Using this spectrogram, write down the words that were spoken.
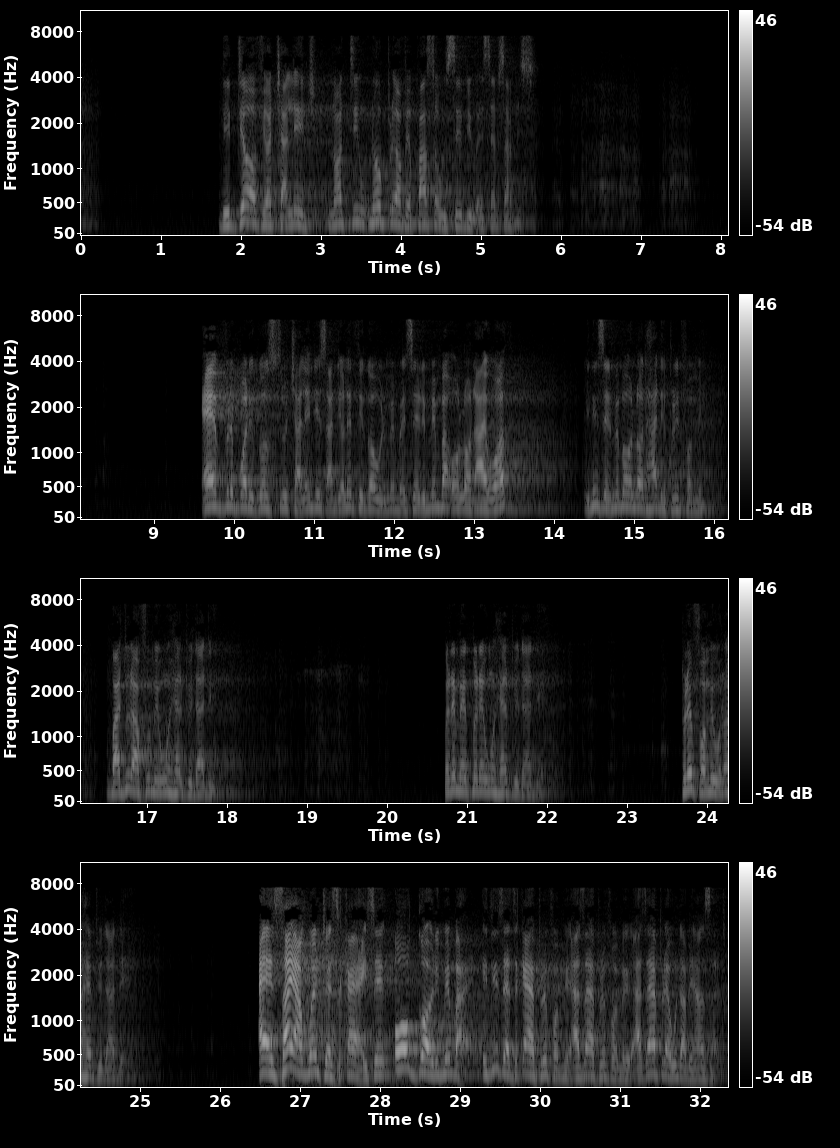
The day of your challenge, nothing, no prayer of a pastor will save you except service. Everybody goes through challenges, and the only thing God will remember is say, Remember, oh Lord, I what? He didn't say, Remember, oh Lord, how they prayed for me. But do that for me won't help you that day. Pray, pray won't help you that day. Pray for me will not help you that day. Isaiah went to Hezekiah. He said, Oh God, remember, it is Hezekiah pray for me. Isaiah pray for me. Isaiah prayer would have been answered.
